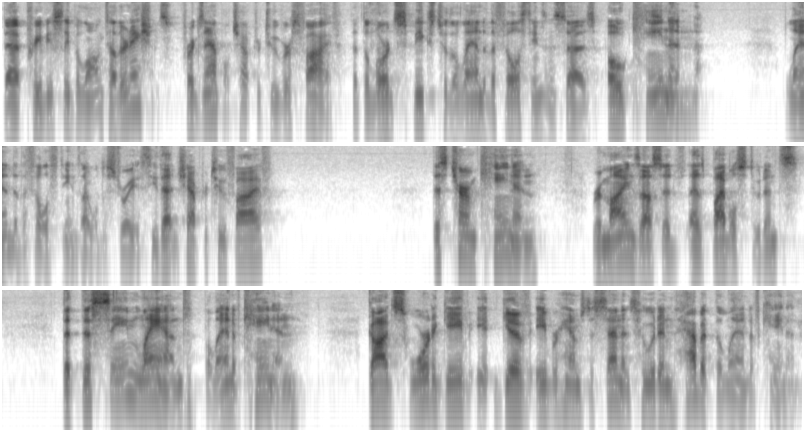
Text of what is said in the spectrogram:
that previously belonged to other nations. For example, chapter 2, verse 5, that the Lord speaks to the land of the Philistines and says, O Canaan, land of the Philistines, I will destroy you. See that in chapter 2, 5? This term Canaan reminds us as, Bible students that this same land, the land of Canaan, God swore to give, give Abraham's descendants who would inhabit the land of Canaan.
